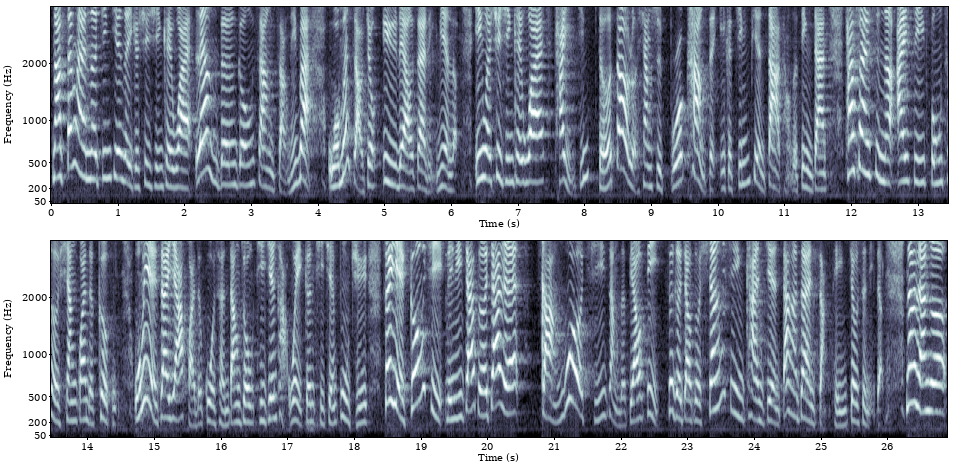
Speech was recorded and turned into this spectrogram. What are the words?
那当然呢，今天的一个讯息 KY 亮灯攻上涨停板，我们早就预料在里面了，因因为讯星 KY 它已经得到了像是 Broadcom 的一个晶片大厂的订单，它算是呢 IC 封测相关的个股，我们也在压怀的过程当中提前卡位跟提前布局，所以也恭喜李宁家族的家人。掌握起涨的标的，这个叫做相信看见大战涨停就是你的。那然而，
